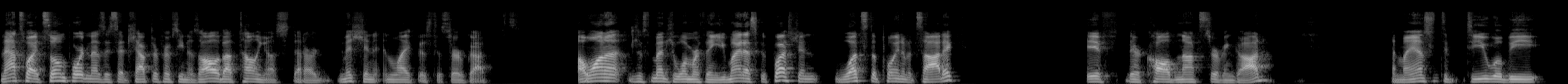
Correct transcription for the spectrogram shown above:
And that's why it's so important. As I said, chapter 15 is all about telling us that our mission in life is to serve God. I want to just mention one more thing. You might ask a question What's the point of a tzaddik? if they're called not serving God? And my answer to, to you will be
